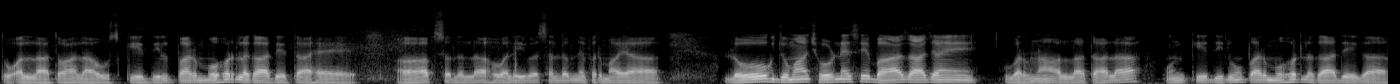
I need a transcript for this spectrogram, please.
تو اللہ تعالیٰ اس کے دل پر مہر لگا دیتا ہے۔ آپ صلی اللہ علیہ وسلم نے فرمایا، لوگ جمعہ چھوڑنے سے باز آ جائیں۔ ورنہ اللہ تعالیٰ ان کے دلوں پر مہر لگا دے گا،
